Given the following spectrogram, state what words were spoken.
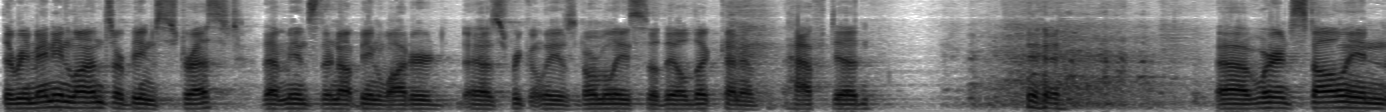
The remaining lawns are being stressed. That means they're not being watered as frequently as normally, so they'll look kind of half-dead. Uh, We're installing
